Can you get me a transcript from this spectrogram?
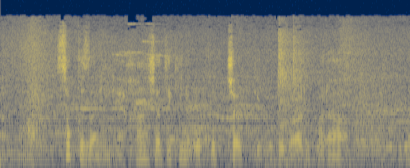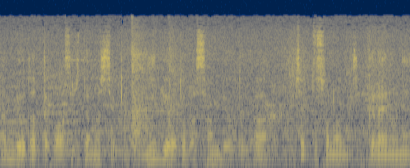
あの即座にね反射的に怒っちゃうっていうことがあるから何秒だったか忘れてましたけど2秒とか3秒とかちょっとそのぐらいのね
